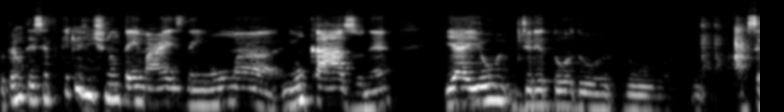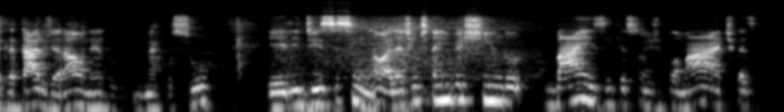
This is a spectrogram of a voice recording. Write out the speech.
eu perguntei assim, por que, que a gente não tem mais nenhuma, nenhum caso, né? E aí o diretor do, do secretário-geral né, do, do Mercosul, ele disse assim, olha, a gente está investindo mais em questões diplomáticas,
